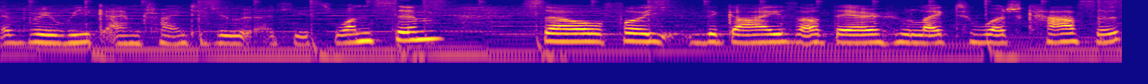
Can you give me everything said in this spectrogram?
every week. I'm trying to do at least one sim. So for the guys out there who like to watch cases,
